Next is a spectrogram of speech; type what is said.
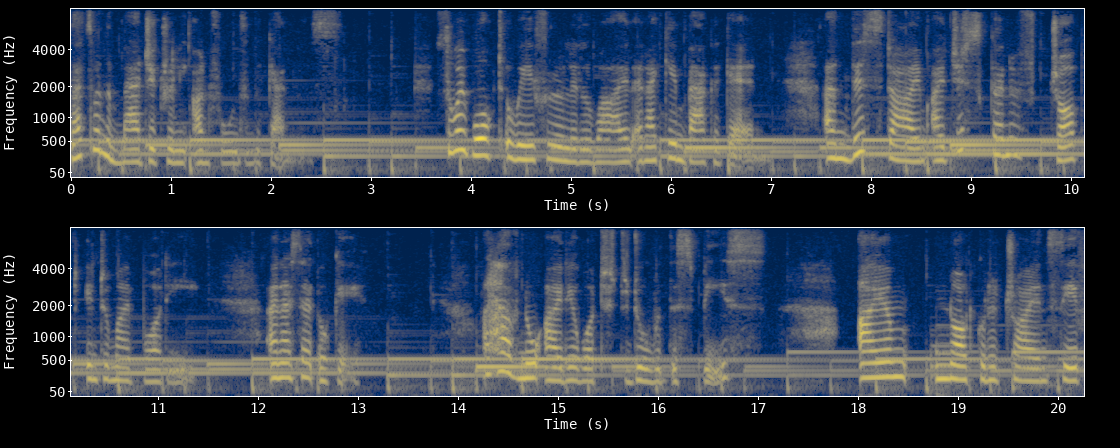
That's when the magic really unfolds in the canvas. So I walked away for a little while and I came back again. And this time I just kind of dropped into my body and I said, okay, I have no idea what to do with this piece. I am not going to try and save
